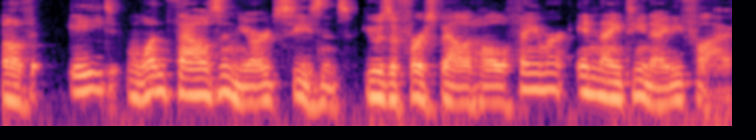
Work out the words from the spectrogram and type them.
of eight 1,000 yard seasons. He was a first ballot Hall of Famer in 1995.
